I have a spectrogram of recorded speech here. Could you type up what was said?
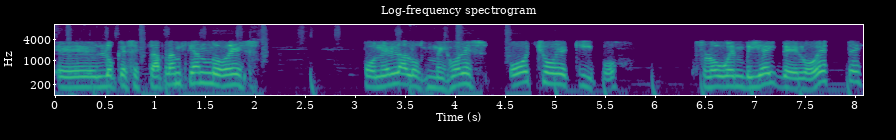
eh, lo que se está planteando es ponerle a los mejores ocho equipos, Flow NBA del oeste,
